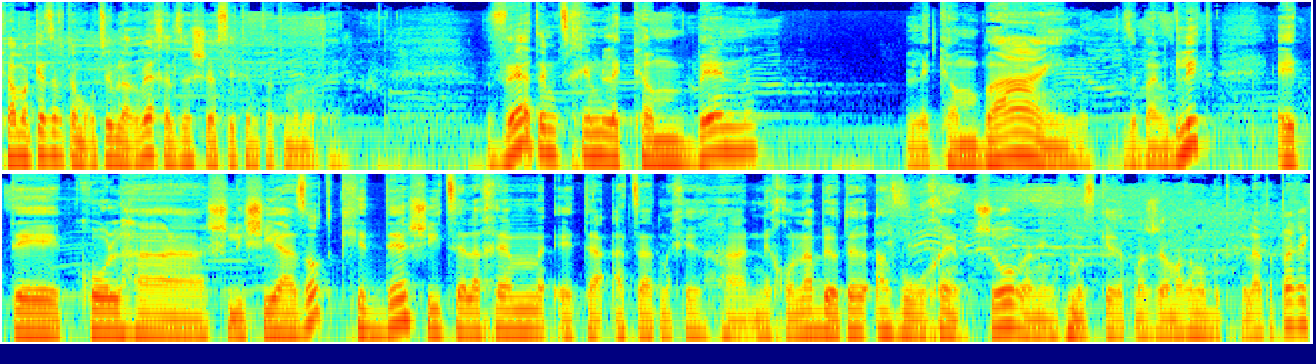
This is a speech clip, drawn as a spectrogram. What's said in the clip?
כמה כסף אתם רוצים להרוויח על זה שעשיתם את התמונות האלה. ואתם צריכים לקמבן, לקמביין, זה באנגלית, את uh, כל השלישייה הזאת, כדי שיצא לכם את ההצעת מחיר הנכונה ביותר עבורכם. שוב, אני מזכיר את מה שאמרנו בתחילת הפרק,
